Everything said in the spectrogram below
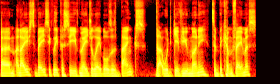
Um, and I used to basically perceive major labels as banks that would give you money to become famous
